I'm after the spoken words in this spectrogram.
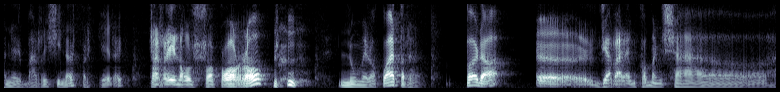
en el barri xinès, perquè era carrer del Socorro, número 4. Però eh, ja varen començar a,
